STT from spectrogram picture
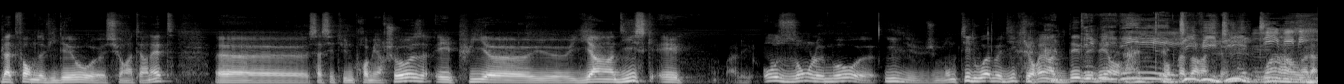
plateformes de vidéo euh, sur Internet. Euh, ça, c'est une première chose. Et puis, euh, il y a un disque et allez, osons le mot. euh, il- mon petit doigt me dit qu'il y aurait un, DVD, en, en préparation. Voilà.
